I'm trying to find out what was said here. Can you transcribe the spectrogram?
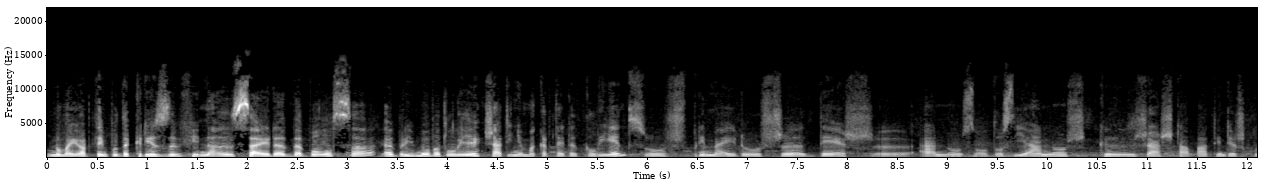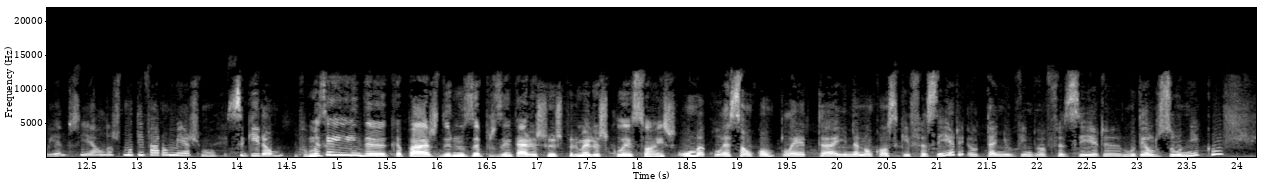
No maior tempo da crise financeira da Bolsa, abri o meu ateliê. Já tinha uma carteira de clientes, os primeiros 10 uh, uh, anos ou 12 anos que já estava a atender os clientes e elas motivaram mesmo, seguiram. Mas é ainda capaz de nos apresentar as suas primeiras coleções? Uma coleção completa ainda não consegui fazer. Eu tenho vindo a fazer eh, modelos únicos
